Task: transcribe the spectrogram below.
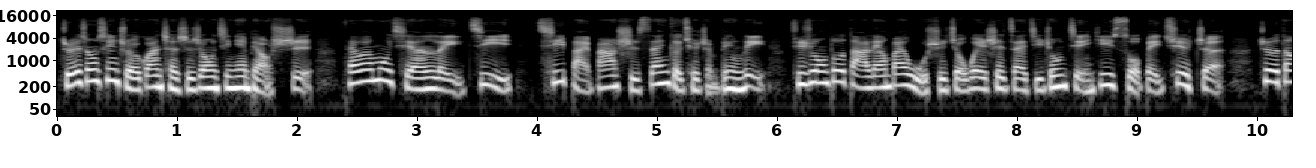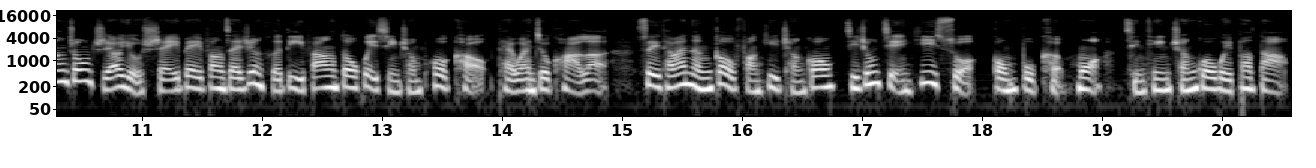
指挥中心指挥官陈时中今天表示，台湾目前累计七百八十三个确诊病例，其中多达两百五十九位是在集中检疫所被确诊。这当中只要有谁被放在任何地方，都会形成破口，台湾就垮了。所以台湾能够防疫成功，集中检疫所功不可没。请听陈国伟报道。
